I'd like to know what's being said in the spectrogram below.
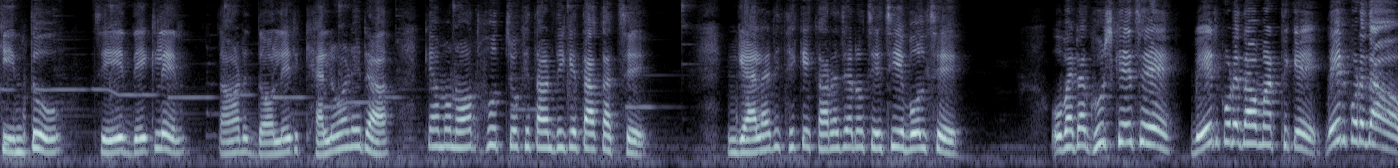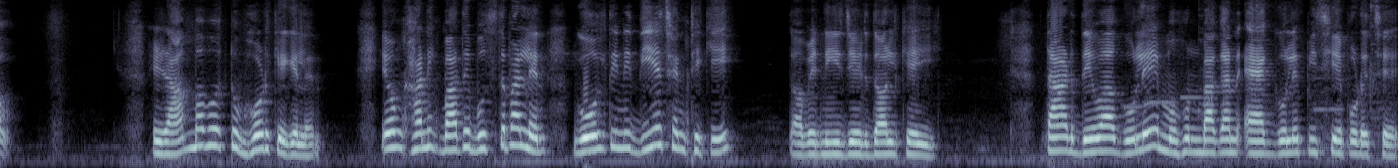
কিন্তু চেয়ে দেখলেন তার দলের খেলোয়াড়েরা কেমন অদ্ভুত চোখে তার দিকে তাকাচ্ছে। গ্যালারি থেকে কারা যেন চেঁচিয়ে বলছে, ও বেটা ঘুষ খেয়েছে, বের করে দাও মাঠ থেকে, বের করে দাও। রামবাবু একটু ভড়কে গেলেন এবং খানিক বাদে বুঝতে পারলেন গোল তিনি দিয়েছেন ঠিকই, তবে নিজের দলকেই। তার দেওয়া গোলে মোহনবাগান এক গোলে পিছিয়ে পড়েছে।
